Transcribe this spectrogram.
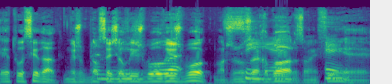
é a tua cidade. Mesmo que não seja Lisboa, Lisboa- Lisboa, que moras nos Sim, é. arredores, ou enfim, É.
